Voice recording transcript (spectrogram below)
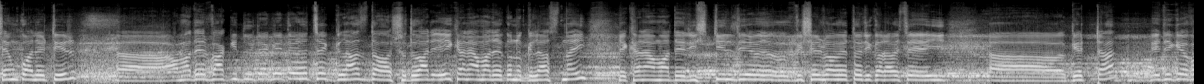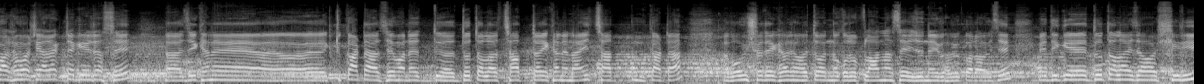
সেম কোয়ালিটির আমাদের বাকি দুইটা গেটের হচ্ছে গ্লাস দেওয়া শুধু। আর এইখানে আমাদের কোনো গ্লাস নাই। এখানে আমাদের স্টিল দিয়ে বিশেষভাবে তৈরি করা হয়েছে এই গেটটা এদিকে পাশাপাশি আরেকটা গেট আছে যেখানে একটু কাটা আছে মানে দোতলার ছাদটা এখানে নাই, ছাদ কাটা। ভবিষ্যতে এখানে হয়তো অন্য কোনো প্ল্যান আছে, এই জন্য এইভাবে করা হয়েছে। এদিকে দোতলায় যাওয়ার সিঁড়ি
